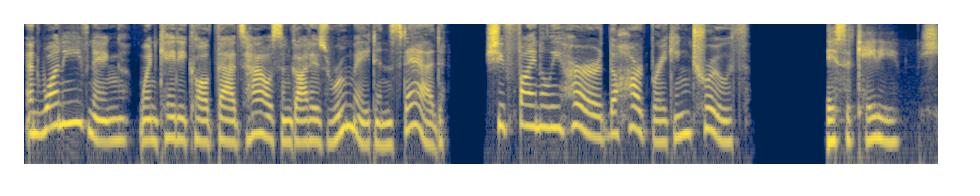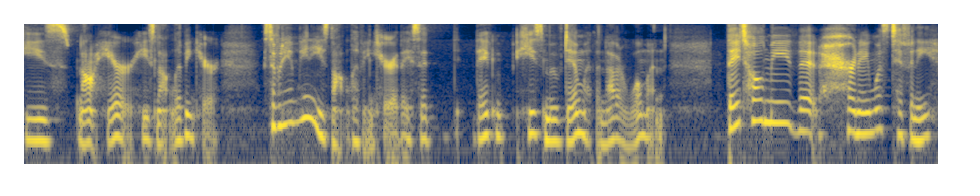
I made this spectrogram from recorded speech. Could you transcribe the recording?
And one evening, when Kaydee called Thad's house and got his roommate instead, she finally heard the heartbreaking truth. They said, Kaydee, he's not here. He's not living here. I said, What do you mean he's not living here? They said, they've, He's moved in with another woman. They told me that her name was Tiffany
